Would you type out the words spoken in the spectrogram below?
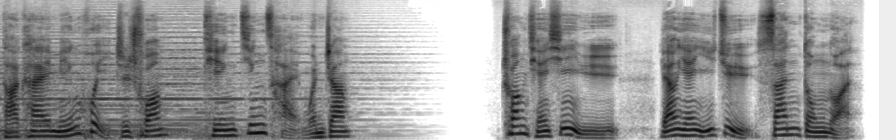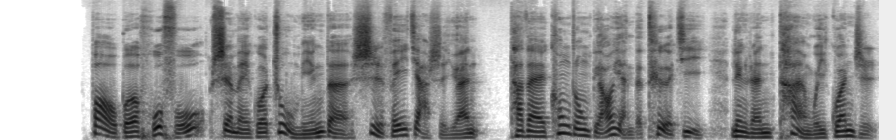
打开明慧之窗，听精彩文章。窗前新雨，良言一句三冬暖。鲍勃·胡福是美国著名的试飞驾驶员，他在空中表演的特技令人叹为观止。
